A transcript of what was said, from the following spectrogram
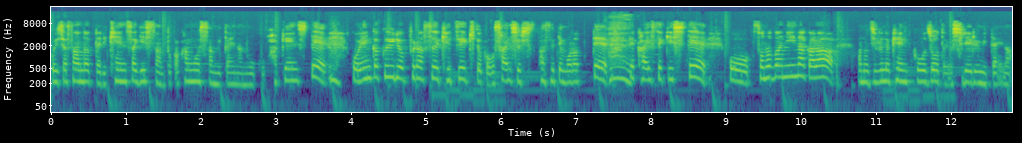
お医者さんだったり検査技師さんとか看護師さんみたいなのをこう派遣して、うん。こう遠隔医療プラス血液とかを採取させてもらって、はいで解析してこうその場にいながらあの自分の健康状態を知れるみたいな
